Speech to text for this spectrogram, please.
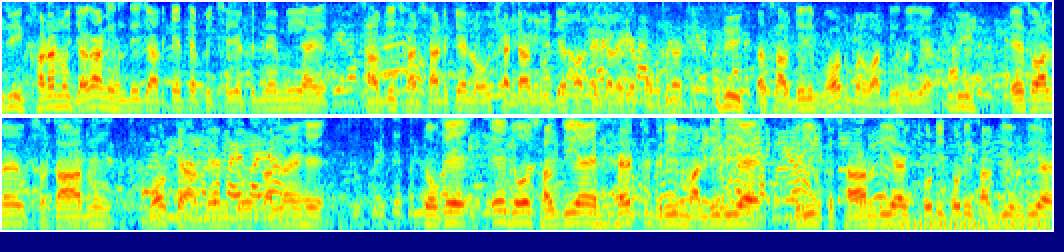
ਜੀ। ਖੜਨ ਨੂੰ ਜਗ੍ਹਾ ਨਹੀਂ ਹੁੰਦੀ ਜਦ ਕਿ ਇੱਥੇ ਪਿੱਛੇ ਜੇ ਕਿੰਨੇ ਮੀਂਹ ਆਏ ਸਬਜ਼ੀ ਛੱਡ ਛੱਡ ਕੇ ਲੋਕ ਛੱਡਾਂ ਦੂਜੇ ਪਾਸੇ ਚਲੇ ਗਏ ਕੋਕਰਾਂ 'ਚ। ਜੀ। ਤਾਂ ਸਬਜ਼ੀ ਦੀ ਬਹੁਤ ਬਰਬਾਦੀ ਹੋਈ ਹੈ। ਜੀ। ਇਸ ਵੱਲ ਸਰਕਾਰ ਨੂੰ ਬਹੁਤ ਧਿਆਨ ਦੇਣ ਜੋ ਗੱਲ ਹੈ ਇਹ ਕਿਉਂਕਿ ਇਹ ਜੋ ਸਬਜ਼ੀ ਹੈ, ਹਰ ਇੱਕ ਗਰੀਬ ਮਾਲੀ ਦੀ ਹੈ, ਗਰੀਬ ਕਿਸਾਨ ਦੀ ਹੈ ਛੋਟੀ ਥੋੜੀ ਸਬਜ਼ੀ ਹੁੰਦੀ ਹੈ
